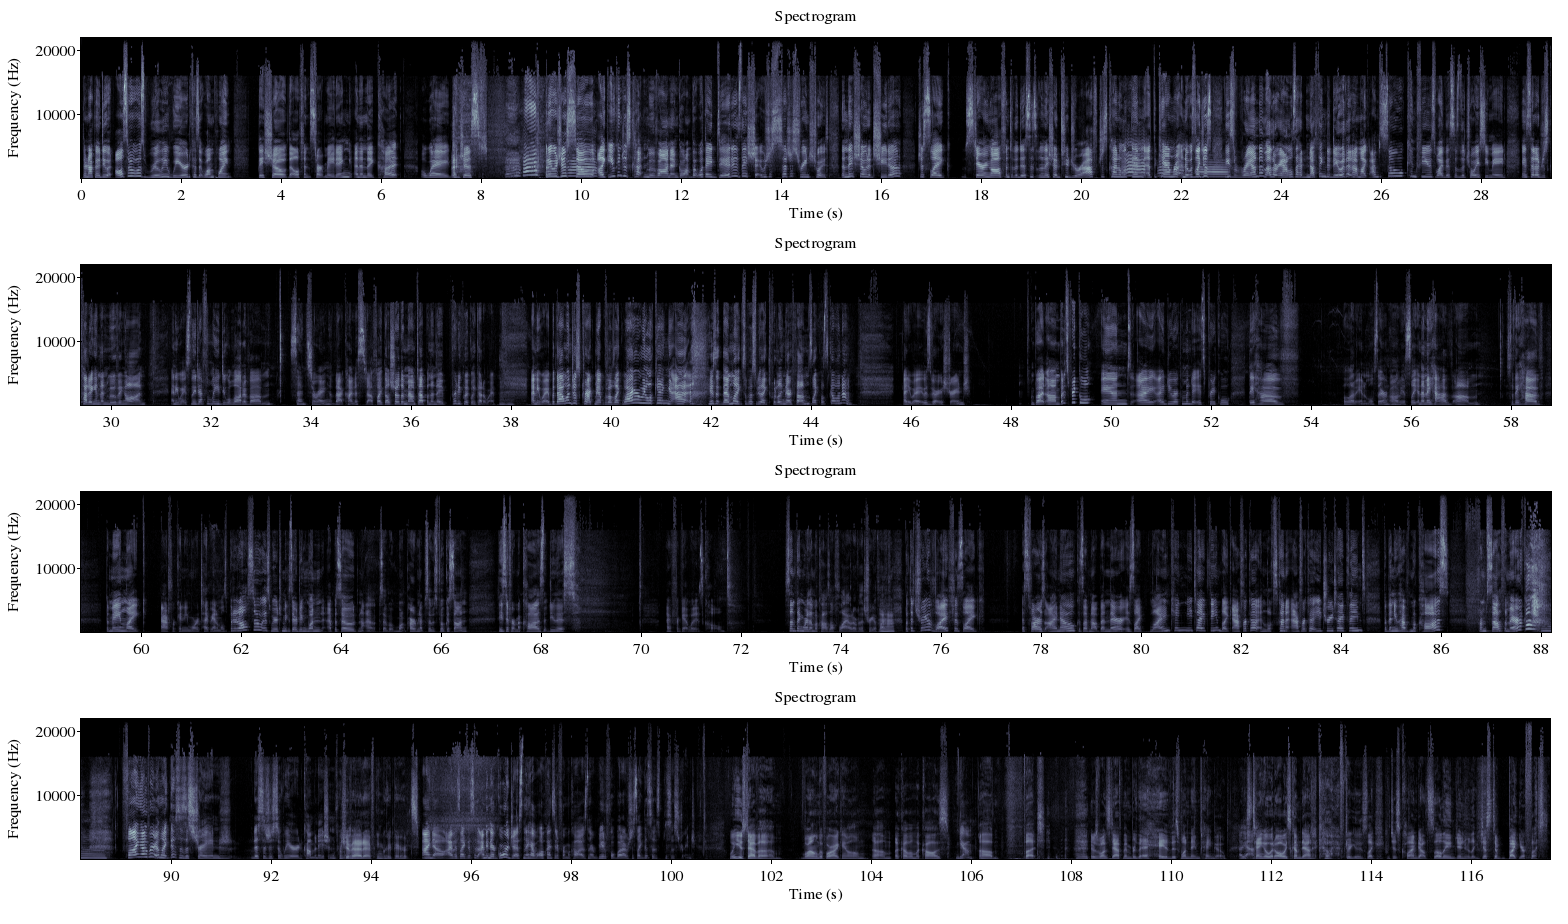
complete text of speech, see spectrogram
they're not going to do it." Also, it was really weird because at one point they show the elephants start mating and then they cut away to just but it was just so like you can just cut and move on and go on but what they did is they sh- it was just such a strange choice then they showed a cheetah just like staring off into the distance and then they showed two giraffe just kind of looking at the camera and it was like just these random other animals that had nothing to do with it and i'm like i'm so confused why this is the choice you made instead of just cutting and then moving on anyway so they definitely do a lot of um censoring that kind of stuff like they'll show them mount up and then they pretty quickly cut away Mm-hmm. Anyway, but that one just cracked me up because I was like, why are we looking at. Is it them, like, supposed to be, like, twiddling their thumbs? Like, what's going on? Anyway, it was very strange. But, um, but it's pretty cool. And I, I do recommend it. It's pretty cool. They have a lot of animals there, Mhm. obviously. And then they have, um, so they have the main, like, African more type animals. But it also is weird to me because they're doing one episode, not episode, but one part of an episode was focused on these different macaws that do this. I forget what it's called. Something where the macaws all fly out over the tree of life. Mhm. But the tree of life is like as far as I know, because I've not been there, is like Lion King y type themed, like Africa, and looks kind of Africa y tree type themes. But then you have macaws from South America flying over it. I'm like, this is a strange. This is just a weird combination for I should have had African gray parrots. I know. I was like, this is. I mean, they're gorgeous and they have all kinds of different macaws and they're beautiful. But I was just like, this is this is strange. We used to have a long before I came along, um, a couple of macaws. Yeah. Um, but there's one staff member that hated this one named Tango. Oh yeah. Tango would always come down to go after you. It's like he would just climb down slowly and gingerly just to bite your foot.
